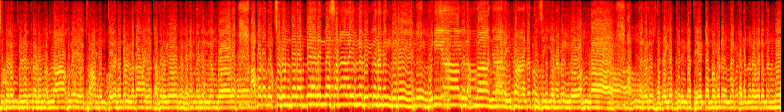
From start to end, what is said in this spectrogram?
ചിതറും പുഴുക്കളും അള്ളാഹുവേ പാമ്പും തേനുമുള്ളതായ കബറിലേക്ക് കടന്നു ചെല്ലുമ്പോൾ അവിടെ വെച്ചുകൊണ്ട് റബ്ബേ നിന്റെ സഹായം ലഭിക്കണമെങ്കിൽ ദുനിയാവിൽ അല്ലാ ഞാൻ ഇബാദത്ത് ചെയ്യണമല്ലോ അല്ലാ. അങ്ങനെ ഒരു ഹൃദയത്തിന്റെ തേട്ടം അവിടുന്ന് കടന്നു വരുമെന്ന്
